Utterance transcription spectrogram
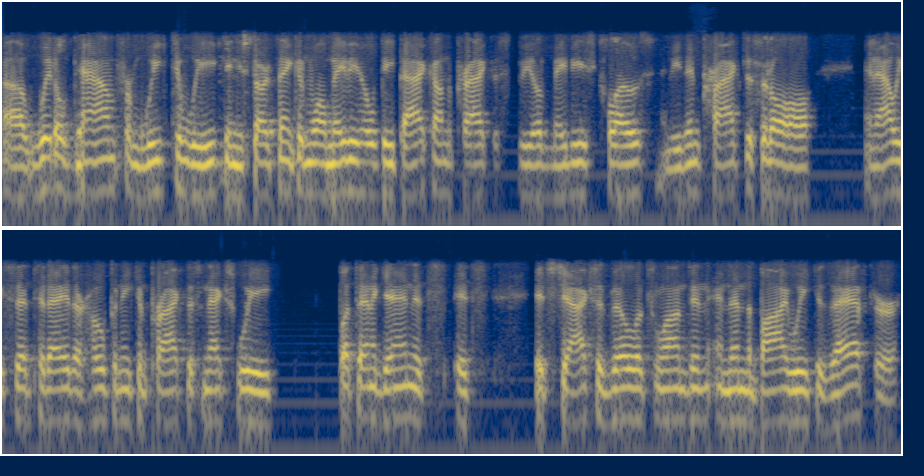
uh, whittled down from week to week. And you start thinking, well, maybe he'll be back on the practice field. Maybe he's close, and he didn't practice at all. And now he said today they're hoping he can practice next week. But then again, it's it's it's Jacksonville, it's London, and then the bye week is after.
